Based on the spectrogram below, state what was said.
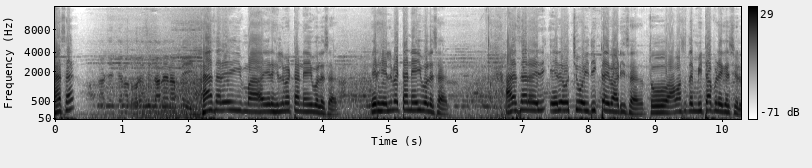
হয় স্যার। কেন ধরেছি জানেন আপনি? হ্যাঁ স্যার এই এর হেলমেটটা নেই বলে স্যার। এর হেলমেটটা নেই বলে স্যার। আরে স্যার এর- হচ্ছে ওই দিকটাই বাড়ি স্যার। তো আমার সাথে মিট আপ রেখেছিল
